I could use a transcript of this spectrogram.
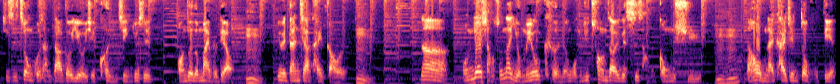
其实种国产大豆也有一些困境，就是黄豆都卖不掉，嗯，因为单价太高了，嗯，那我们就在想说，那有没有可能我们去创造一个市场的供需？嗯哼，然后我们来开一间豆腐店。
